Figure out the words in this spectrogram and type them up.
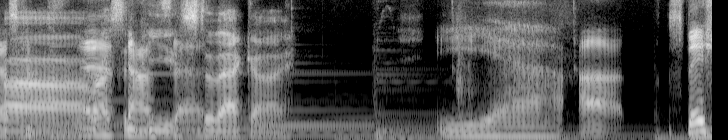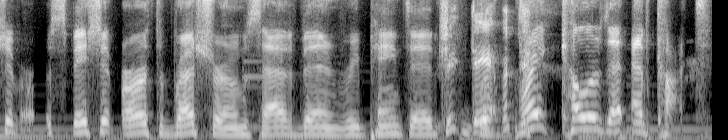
that's Ah, kinda- rest that's in kinda peace sad. to that guy. Yeah. Uh, spaceship Spaceship Earth restrooms have been repainted Damn with it. bright colors at Epcot.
